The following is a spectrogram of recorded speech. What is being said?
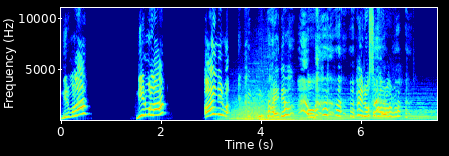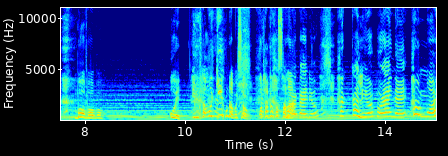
নিৰ্মলা! নিৰ্মলা! নিৰ্মলা বাইদেউ ৰচো ৰ ৰ ৰ ব ব ব ঐ ইমখা মই কি শুনা পাইছ কথাটো সঁচা না হয় বাইদেউ কালিৰ পৰাই নাই মই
